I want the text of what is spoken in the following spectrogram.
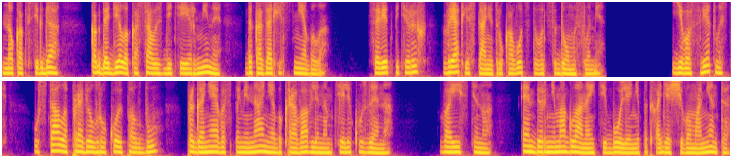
Но, как всегда, — когда дело касалось детей Эрмины, доказательств не было. Совет пятерых вряд ли станет руководствоваться домыслами. Его светлость устало провел рукой по лбу, прогоняя воспоминания об окровавленном теле кузена. Воистину, Эмбер не могла найти более неподходящего момента,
